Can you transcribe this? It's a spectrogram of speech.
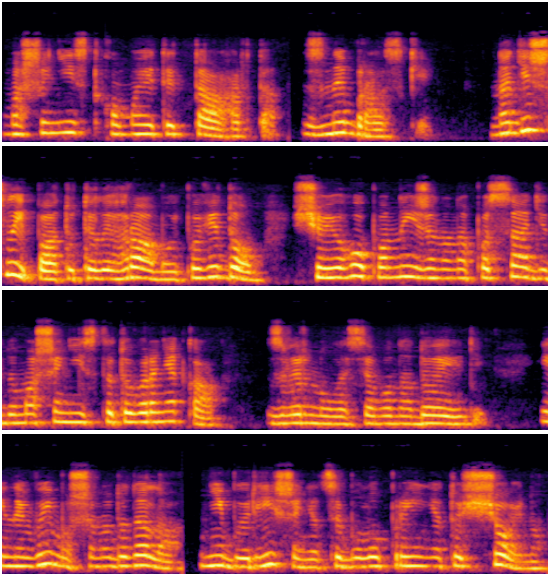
машиніст комети Тагарта з Небраски. Надійшли пату телеграму і повідом, що його понижено на посаді до машиніста товарняка, звернулася вона до Еді, і невимушено додала, ніби рішення це було прийнято щойно,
